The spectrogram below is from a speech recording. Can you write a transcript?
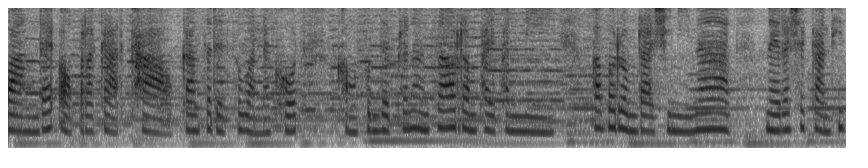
วังได้ออกประกาศข่าวการเสด็จสวรรคต ของสมเด็จพระนางเจ้ารำไพพันนี พระบรมราชินีนาถในรัชกาลที่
